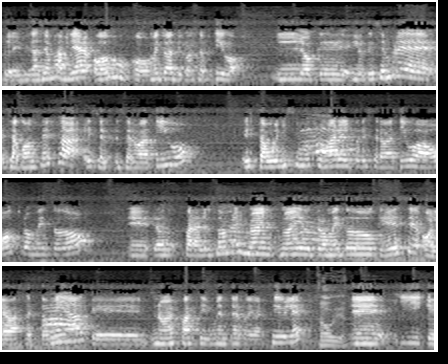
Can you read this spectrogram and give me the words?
planificación familiar o como método anticonceptivo. Lo que, lo que siempre se aconseja es el preservativo. Está buenísimo sumar el preservativo a otro método. Eh, los- para los hombres no hay, no hay otro método que ese, o la vasectomía, que no es fácilmente reversible eh, y, que,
